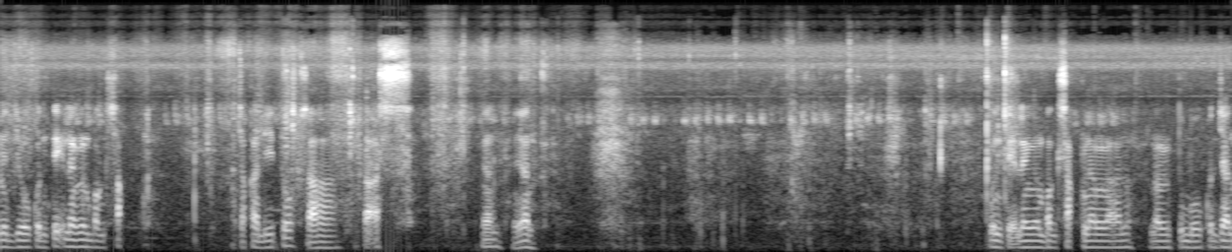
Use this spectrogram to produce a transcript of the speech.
medyo konti lang yung bagsak tsaka dito sa taas. Yan yan konti lang yung bagsak ng ano ng tubo ko dyan.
